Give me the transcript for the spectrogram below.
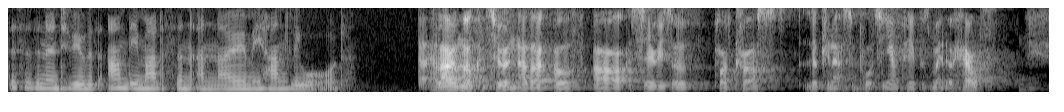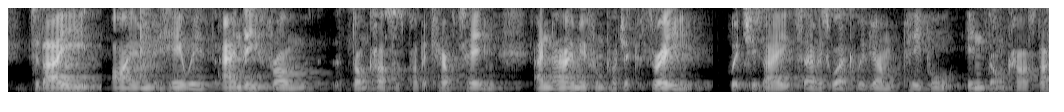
This is an interview with Andy Madison and Naomi Handley Ward. Hello and welcome to another of our series of podcasts looking at supporting young people's mental health. Today I'm here with Andy from Doncaster's Public Health Team and Naomi from Project 3, which is a service worker with young people in Doncaster.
